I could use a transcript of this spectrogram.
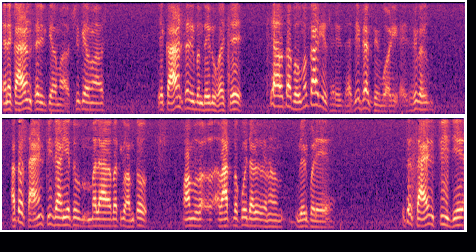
એને કારણ શરીર કહેવામાં આવે. શું કહેવામાં આવે? એ કારણ શરીર બંધેલું હોય છે. તે આવતા બહુમાં કાર્ય થાય ઇફેક્ટિવ બોડી થાય શું કહ્યું? આ તો સાયન્સથી જાણીએ તો મને આ બધું આમ તો આમ વાતમાં કોઈ દાડો એનો મેળ પડે. એ તો સાયન્સથી જે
